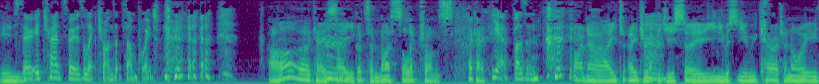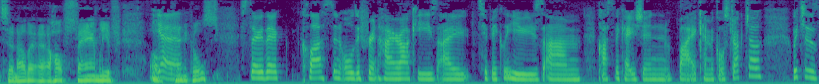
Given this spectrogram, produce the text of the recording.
in. So it transfers electrons at some point. oh, okay. So Mm. you got some nice electrons. Okay. yeah, buzzing. All right, no, I, I interrupted Mm. you. So you was you carotenoids and other a whole family of, of Yeah. chemicals. So they're classed in all different hierarchies. I typically use um, classification by chemical structure, which is,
